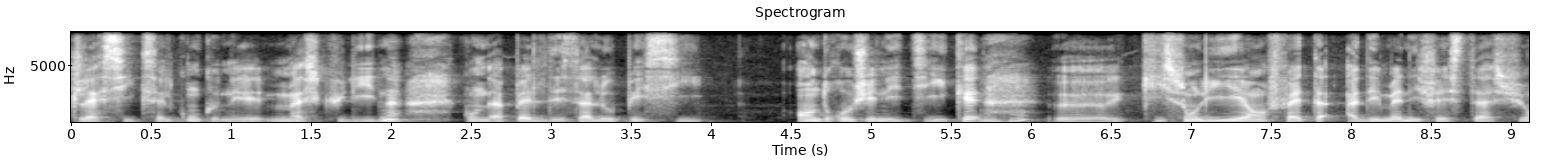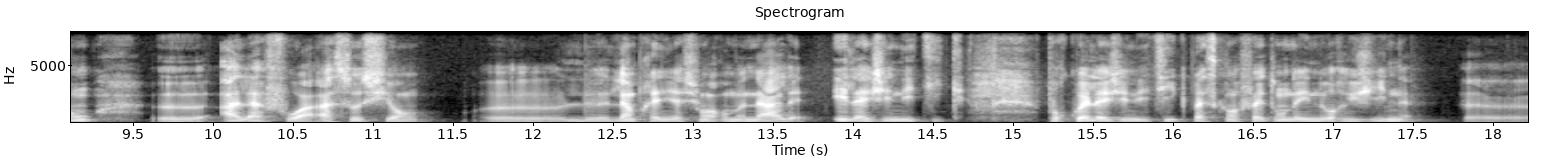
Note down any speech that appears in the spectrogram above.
classique, celle qu'on connaît, masculine, qu'on appelle des alopécies androgénétiques, euh, qui sont liées en fait à des manifestations euh, à la fois associant euh, l'imprégnation hormonale et la génétique. Pourquoi la génétique? Parce qu'en fait, on a une origine, euh,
